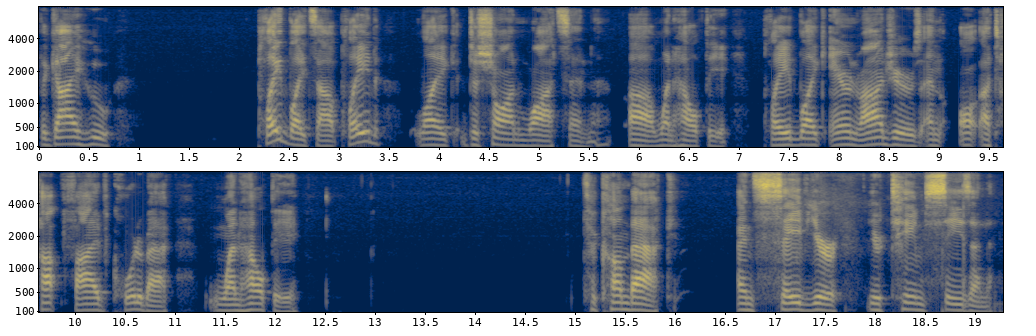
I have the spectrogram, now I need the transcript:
the guy who played lights out, played like Deshaun Watson uh, when healthy, played like Aaron Rodgers and a top five quarterback when healthy, to come back and save your your team's season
